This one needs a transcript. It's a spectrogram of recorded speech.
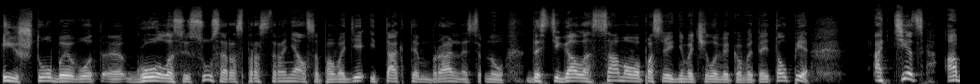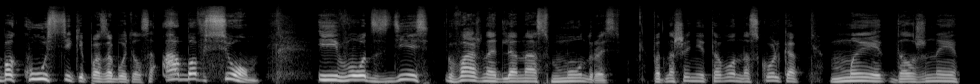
и чтобы вот э, голос Иисуса распространялся по воде, и так тембральность, ну, достигала самого последнего человека в этой толпе. Отец об акустике позаботился, обо всем. И вот здесь важная для нас мудрость в отношении того, насколько мы должны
